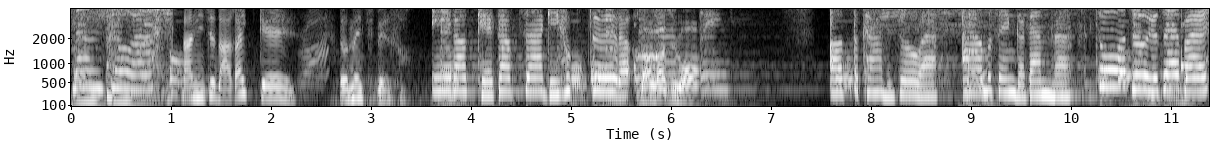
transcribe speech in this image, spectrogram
난 좋아 난 이제 나갈게. 너네 집에서. 이렇게 갑자기 훅 들어 나가지 마 어떡하면 좋아 아무 생각 안 나 도와줘요 제발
